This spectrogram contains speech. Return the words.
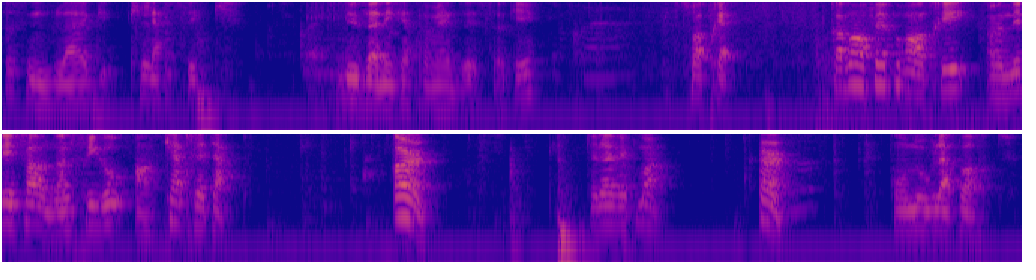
Ça, c'est une blague classique quoi? des années 90, ok? C'est quoi? Sois prête. Comment on fait pour entrer un éléphant dans le frigo en quatre étapes? 1. Fais-le avec moi. 1. On ouvre la porte.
